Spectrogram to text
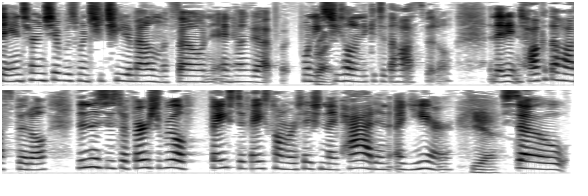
the internship was when she cheated him out on the phone and hung up when he, Right. she told him to get to the hospital, and they didn't talk at the hospital. Then this is the first real face to face conversation they've had in a year. Yeah. So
